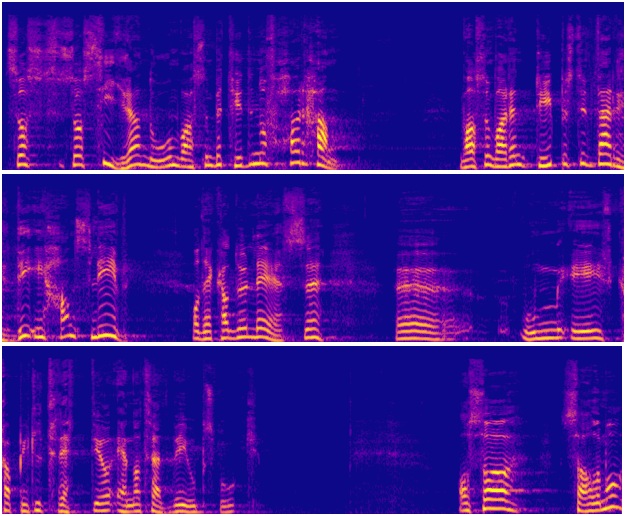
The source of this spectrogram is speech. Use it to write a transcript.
så, så, sier han noe om hva som betydde noe for han. Hva som var den dypeste verdi i hans liv. Og det kan du lese eh, om i kapittel 30 og 31 i Jobbs bok. Også Salomo,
